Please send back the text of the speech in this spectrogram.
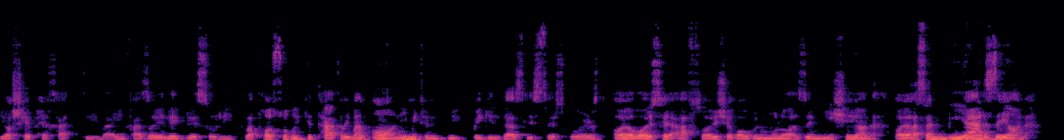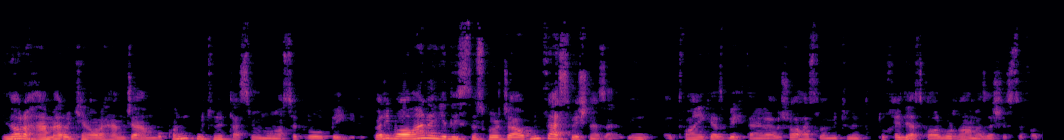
یا شبه خطی و این فضای regressor ی و پاسخی که تقریبا آنی می‌تونید بگیرید از least squares آیا باعث افزایش قابل ملاحظه میشه یا نه؟ آیا اصلا میارزه یا نه؟ اینا رو همه رو کنار هم جمع بکنید می‌تونید تصمیم مناسب رو بگیرید. ولی واقعا اگه least square جواب می‌ده دست بهش نزنید این اتفاقا یکی از بهترین روش ها هست و می‌تونید تو خیلی از کاربردها هم ازش استفاده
